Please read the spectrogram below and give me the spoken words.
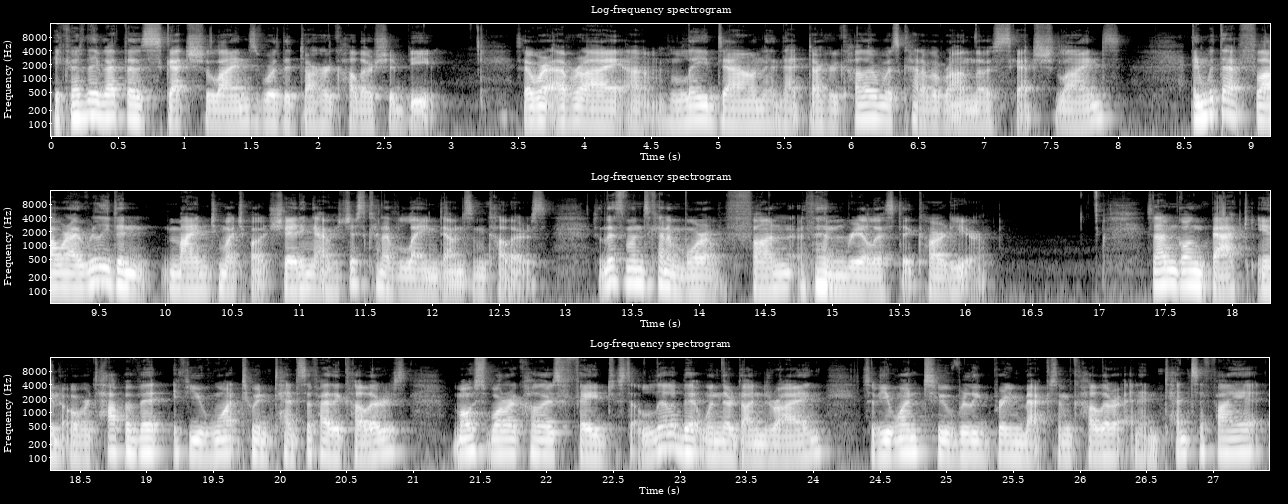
because they've got those sketched lines where the darker color should be. So wherever I um, laid down that darker color was kind of around those sketched lines. And with that flower, I really didn't mind too much about shading. I was just kind of laying down some colors. So this one's kind of more of a fun than realistic card here. So now I'm going back in over top of it. If you want to intensify the colors, most watercolors fade just a little bit when they're done drying. So if you want to really bring back some color and intensify it,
